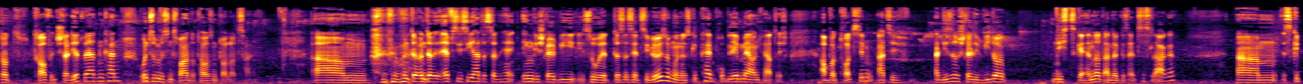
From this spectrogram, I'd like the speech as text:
dort drauf installiert werden kann und sie müssen 200.000 Dollar zahlen. Ähm, und, und der FCC hat es dann hingestellt wie so, das ist jetzt die Lösung und es gibt kein Problem mehr und fertig. Aber trotzdem hat sich an dieser Stelle wieder nichts geändert an der Gesetzeslage. Ähm, es gibt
